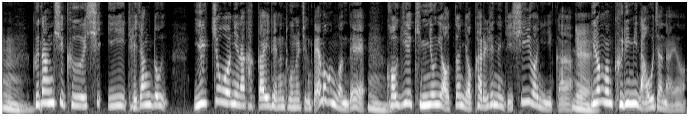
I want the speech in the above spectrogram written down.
음. 그 당시 그이 대장동 1조 원이나 가까이 되는 돈을 지금 빼먹은 건데 음. 거기에 김용이 어떤 역할을 했는지 시의원이니까 예. 이런 건 그림이 나오잖아요.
